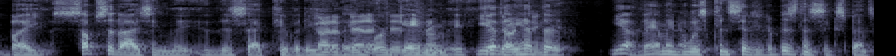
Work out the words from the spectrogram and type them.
by subsidizing the, this activity, they were gaining, yeah, they had the, yeah, they, I mean, it was considered a business expense.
